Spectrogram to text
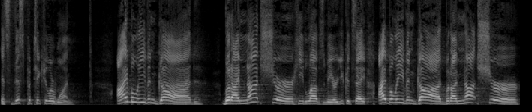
It's this particular one. I believe in God, but I'm not sure He loves me. Or you could say, I believe in God, but I'm not sure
